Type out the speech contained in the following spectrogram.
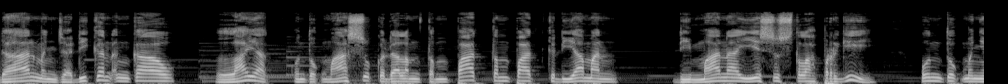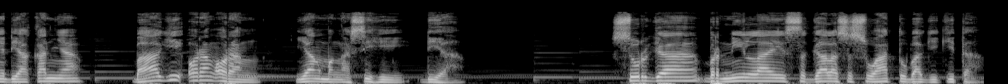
dan menjadikan engkau layak untuk masuk ke dalam tempat-tempat kediaman di mana Yesus telah pergi untuk menyediakannya bagi orang-orang yang mengasihi Dia. Surga bernilai segala sesuatu bagi kita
